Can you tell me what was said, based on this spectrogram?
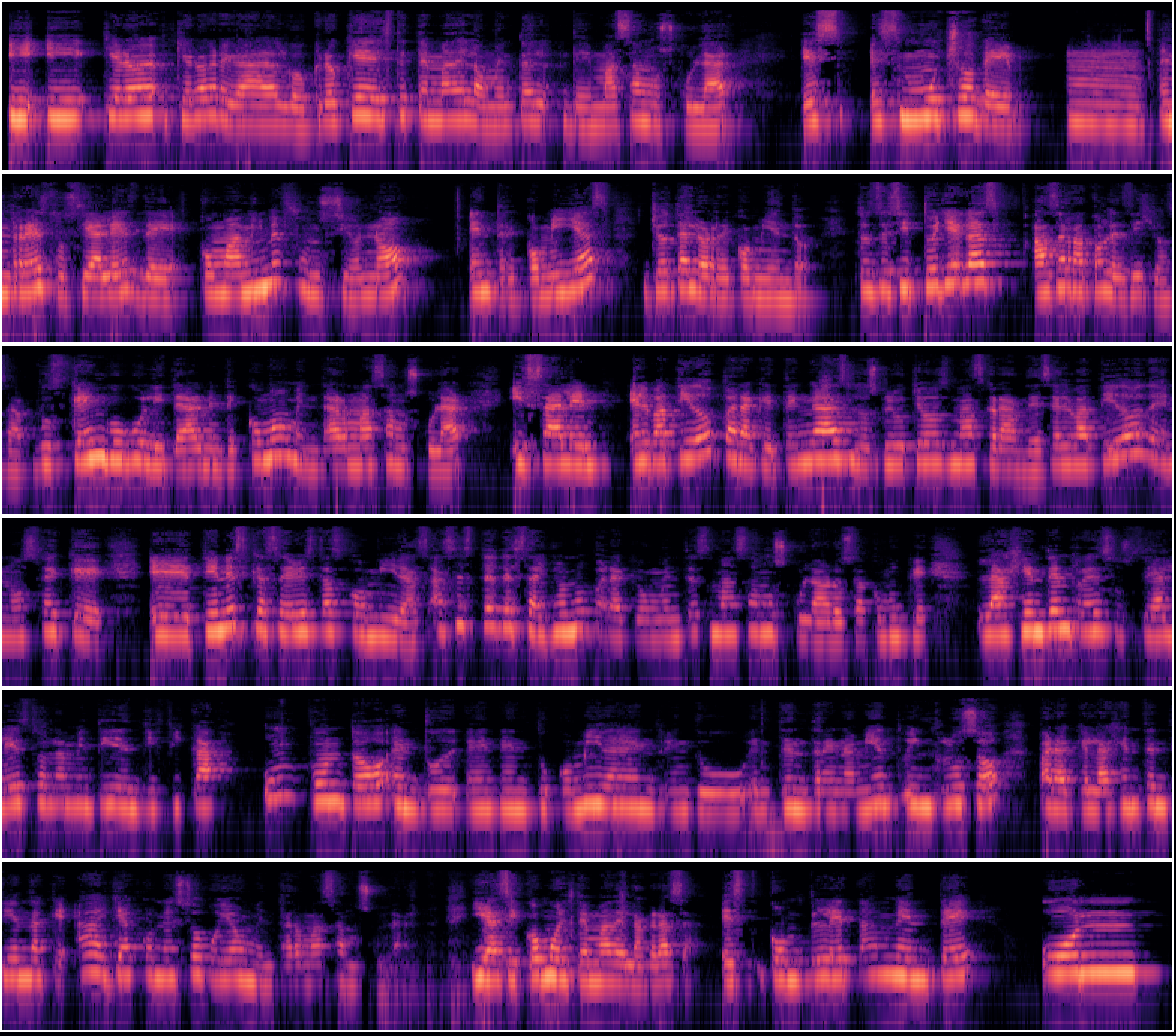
Y, y quiero, quiero agregar algo. Creo que este tema del aumento de masa muscular es, es mucho de mm, en redes sociales de como a mí me funcionó, entre comillas, yo te lo recomiendo. Entonces, si tú llegas, hace rato les dije, o sea, busqué en Google literalmente cómo aumentar masa muscular y salen el batido para que tengas los glúteos más grandes, el batido de no sé qué, eh, tienes que hacer estas comidas, haz este desayuno para que aumentes masa muscular, o sea, como que la gente en redes sociales solamente identifica un punto en tu, en, tu comida, en, tu, en tu entrenamiento incluso, para que la gente entienda que, ah, ya con eso voy a aumentar masa muscular. Y así como el tema de la grasa, es completamente un,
